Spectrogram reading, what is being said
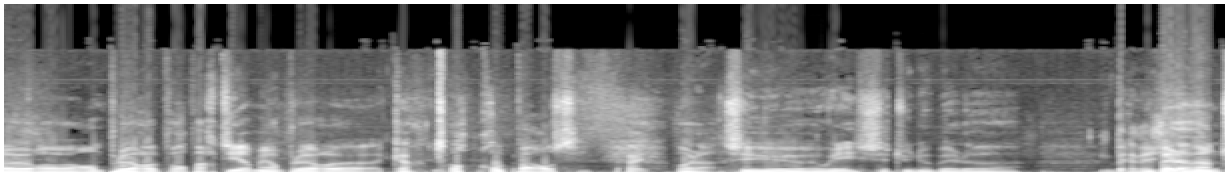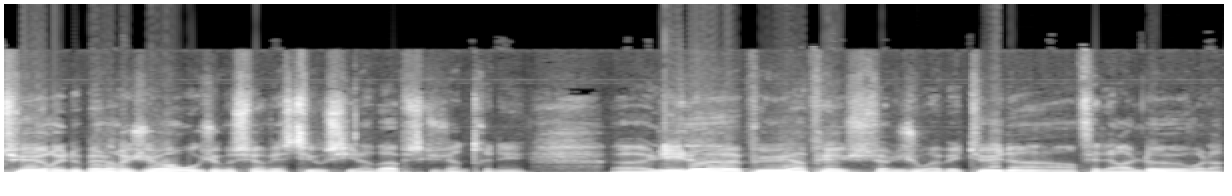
euh, on pleure pour partir, mais on pleure euh, quand on repart aussi. Ouais. Voilà. C'est oui, c'est une belle. Belle une région. belle aventure, une belle région où je me suis investi aussi là-bas puisque j'ai entraîné euh, Lille, puis après je suis allé jouer à Béthune en Fédéral 2, voilà.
